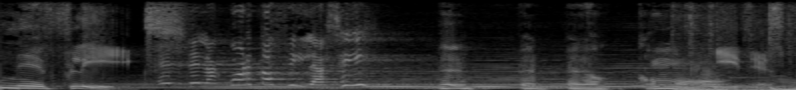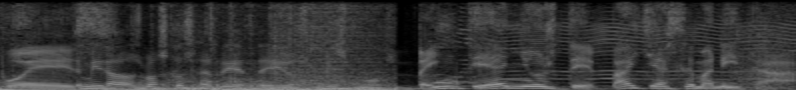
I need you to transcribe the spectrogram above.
Netflix. El de la cuarta fila, sí. Pero, ¿cómo? Y después... Mira, los vascos se ríen de ellos mismos. 20 años de Vaya Semanita.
